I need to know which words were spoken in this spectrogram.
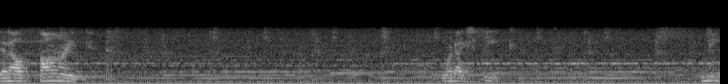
that I'll find what I seek. Me.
